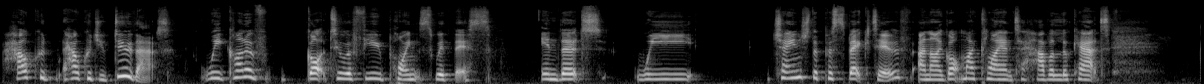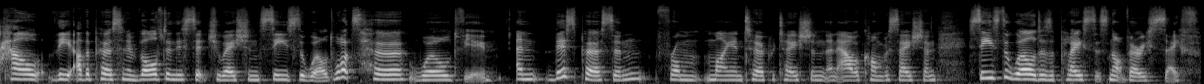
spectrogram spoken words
how could how could you do that? We kind of got to a few points with this in that we changed the perspective and I got my client to have a look at how the other person involved in this situation sees the world. What's her worldview? And this person, from my interpretation and our conversation, sees the world as a place that's not very safe.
